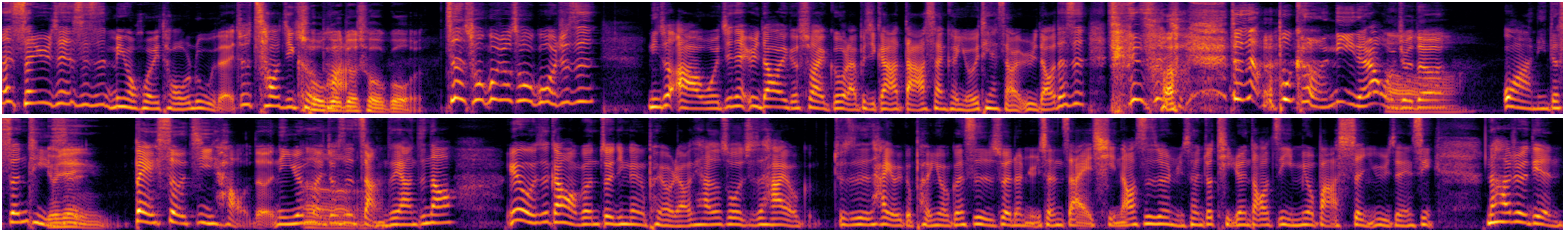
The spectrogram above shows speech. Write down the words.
但生育这件事是没有回头路的，欸，就是超级可怕。错过就错过了，真的错过就错过。就是你说啊，我今天遇到一个帅哥，我来不及跟他搭讪，可能有一天才会遇到。但是这件事情就是不可逆的，让我觉得、啊、哇，你的身体是被设计好的，你原本就是长这样子。然后，因为我是刚好跟最近跟一个朋友聊天，他就说，就是他有，就是他有一个朋友跟四十岁的女生在一起，然后四十岁的女生就体认到自己没有办法生育这件事情，然后他就有点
